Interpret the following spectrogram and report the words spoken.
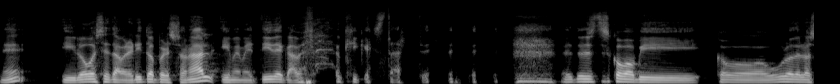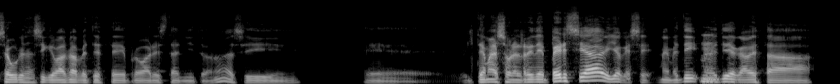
¿eh? Y luego ese tablerito personal y me metí de cabeza al Kickstarter. Entonces, este es como mi, como uno de los euros así que más me apetece probar este añito, ¿no? Así. eh, el tema es sobre el rey de Persia y yo qué sé, me metí, me Mm. metí de cabeza.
